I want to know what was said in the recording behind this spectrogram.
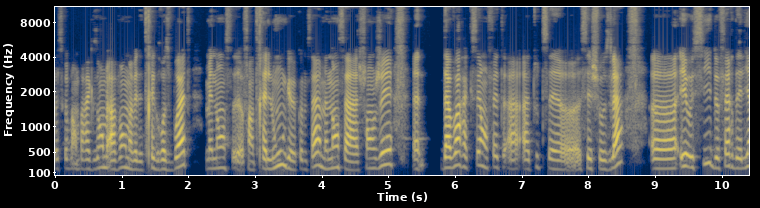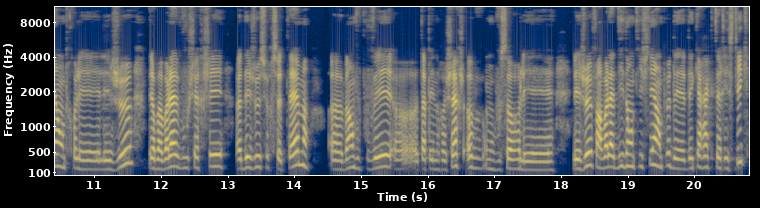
parce que ben, par exemple avant on avait des très grosses boîtes maintenant enfin très longues comme ça maintenant ça a changé d'avoir accès en fait à, toutes ces, euh, choses-là euh, et aussi de faire des liens entre les, jeux, dire bah voilà vous cherchez euh, des jeux sur ce thème, ben vous pouvez taper une recherche, hop on vous sort les, les jeux, enfin voilà d'identifier un peu des, des, caractéristiques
